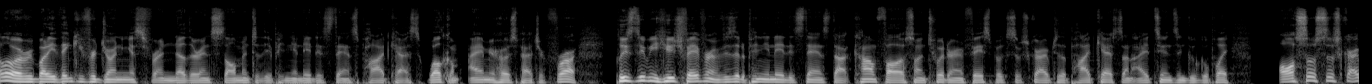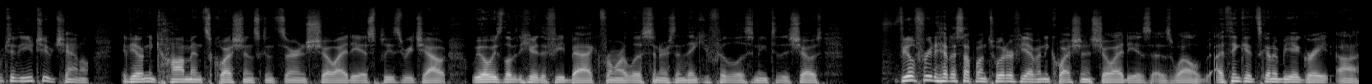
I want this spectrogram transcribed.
Hello, everybody. Thank you for joining us for another installment of the Opinionated Stance podcast. Welcome. I am your host, Patrick Farrar. Please do me a huge favor and visit opinionatedstance.com. Follow us on Twitter and Facebook. Subscribe to the podcast on iTunes and Google Play. Also, subscribe to the YouTube channel. If you have any comments, questions, concerns, show ideas, please reach out. We always love to hear the feedback from our listeners, and thank you for listening to the shows. Feel free to hit us up on Twitter if you have any questions, show ideas as well. I think it's going to be a great uh,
